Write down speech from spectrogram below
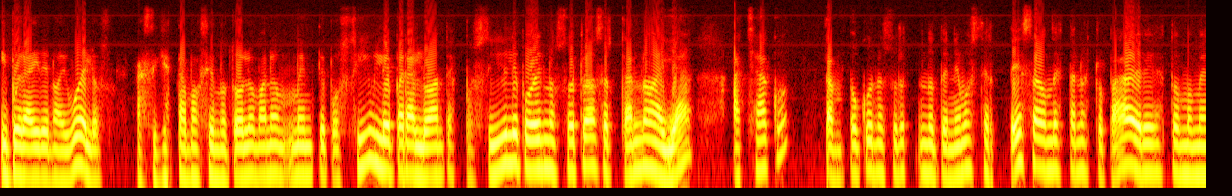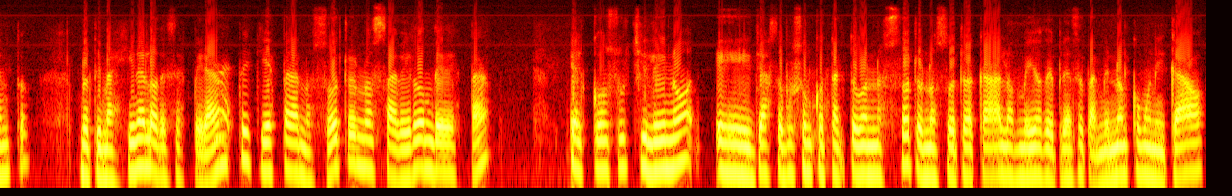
y por aire no hay vuelos. Así que estamos haciendo todo lo humanamente posible para lo antes posible poder nosotros acercarnos allá, a Chaco. Tampoco nosotros no tenemos certeza dónde está nuestro padre en estos momentos. No te imaginas lo desesperante que es para nosotros no saber dónde está. El cónsul chileno eh, ya se puso en contacto con nosotros, nosotros acá los medios de prensa también nos han comunicado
